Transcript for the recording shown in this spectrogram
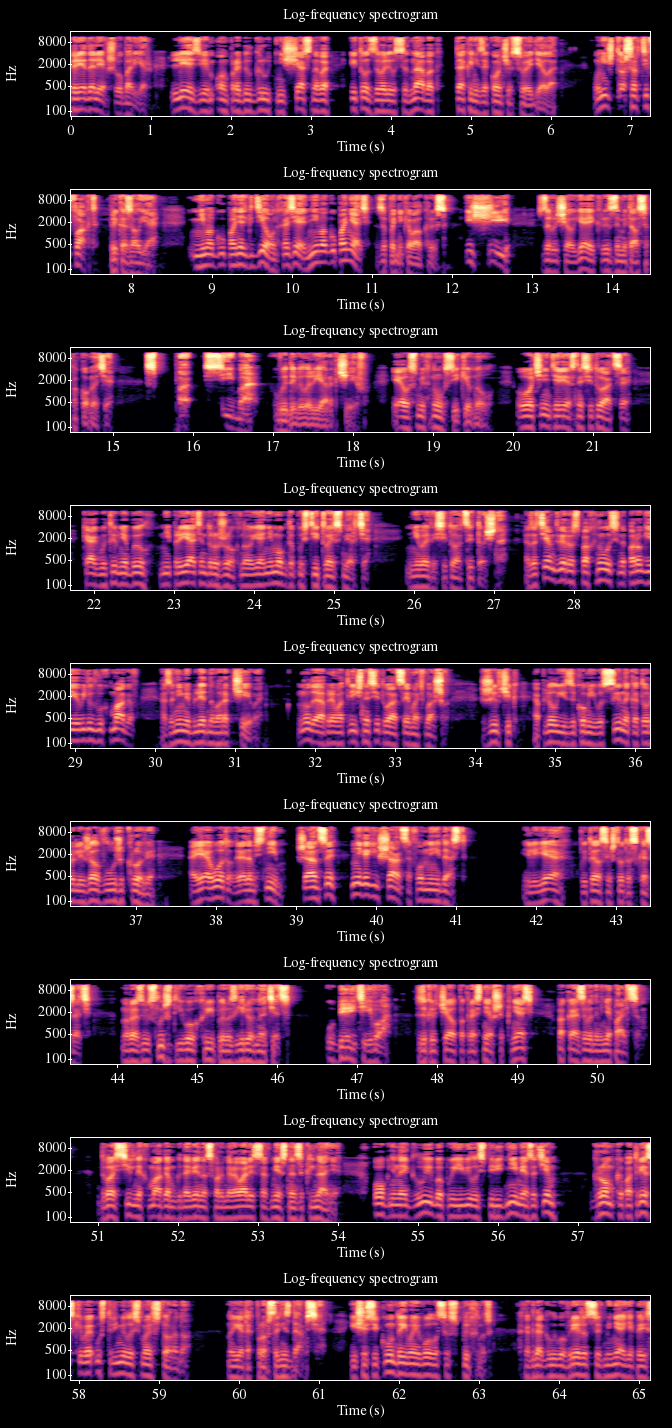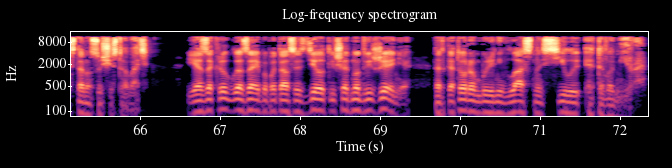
преодолевшего барьер. Лезвием он пробил грудь несчастного, и тот завалился на бок, так и не закончив свое дело. «Уничтожь артефакт», — приказал я. «Не могу понять, где он, хозяин, не могу понять!» — запаниковал крыс. «Ищи!» — зарычал я, и крыс заметался по комнате. «Спасибо!» — выдавил Илья Рокчеев. Я усмехнулся и кивнул. «Очень интересная ситуация. Как бы ты мне был неприятен, дружок, но я не мог допустить твоей смерти. Не в этой ситуации точно». А затем дверь распахнулась, и на пороге я увидел двух магов, а за ними бледного Рокчеева. Ну да, прям отличная ситуация, мать вашу. Живчик оплел языком его сына, который лежал в луже крови. А я вот он, рядом с ним. Шансы? Никаких шансов он мне не даст. Илья пытался что-то сказать. Но разве услышит его хрип и разъяренный отец? «Убейте его!» — закричал покрасневший князь, показывая на меня пальцем. Два сильных мага мгновенно сформировали совместное заклинание. Огненная глыба появилась перед ними, а затем, громко потрескивая, устремилась в мою сторону. Но я так просто не сдамся. Еще секунда, и мои волосы вспыхнут. А когда глыба врежется в меня, я перестану существовать. Я закрыл глаза и попытался сделать лишь одно движение, над которым были невластны силы этого мира.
